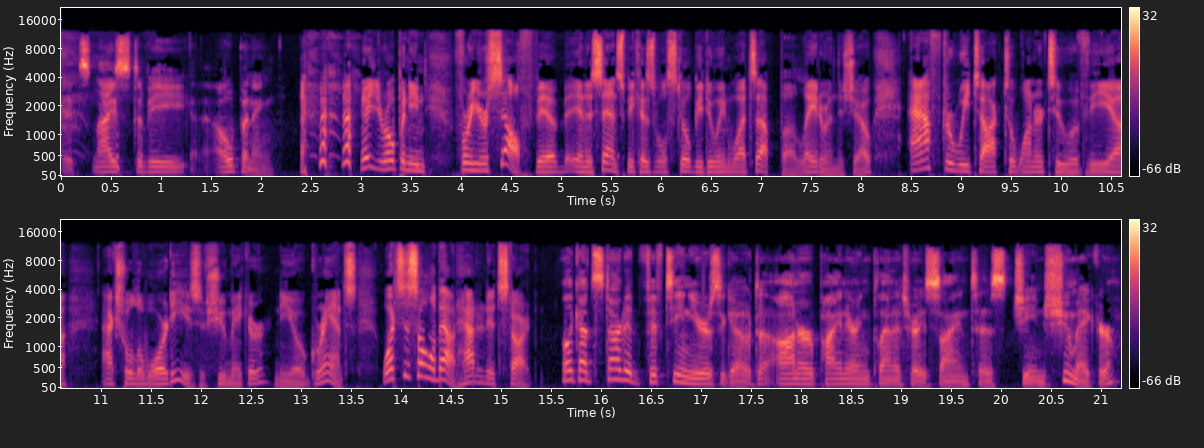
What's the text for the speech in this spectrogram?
it's nice to be opening You're opening for yourself, uh, in a sense, because we'll still be doing What's Up uh, later in the show after we talk to one or two of the uh, actual awardees of Shoemaker Neo grants. What's this all about? How did it start? Well, it got started 15 years ago to honor pioneering planetary scientist Gene Shoemaker,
